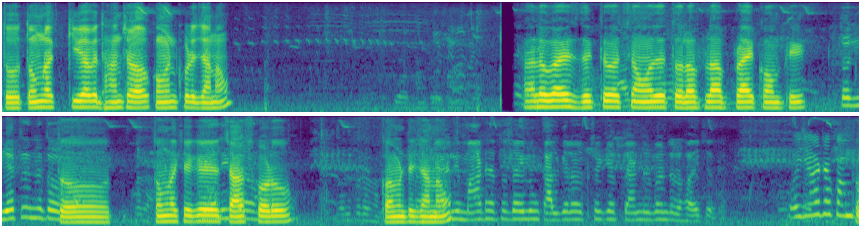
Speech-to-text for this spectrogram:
তো তোমরা কীভাবে ধান চড়াও কমেন্ট করে জানাও। হ্যালো গাইস দেখতে পাচ্ছ আমাদের তোলা ফেলা প্রায় কমপ্লিট তো তোমরা কে কে চাষ করো কমেন্টে জানাও। দেখলাম কালকে হচ্ছে কি প্যান্ডেল প্যান্ডেল হয়েছে তো ওই জায়গাটা কম তো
